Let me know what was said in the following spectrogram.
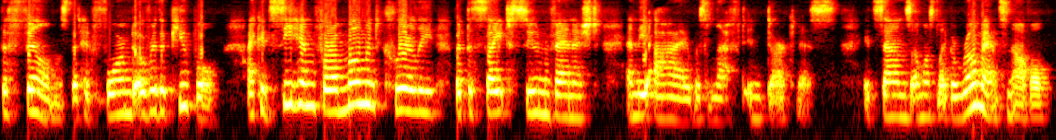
the films that had formed over the pupil. I could see him for a moment clearly, but the sight soon vanished, and the eye was left in darkness. It sounds almost like a romance novel.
